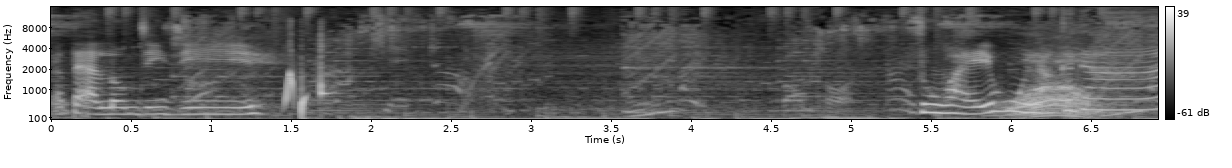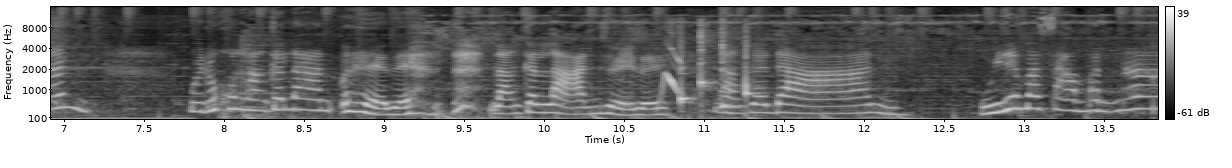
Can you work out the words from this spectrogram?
แล้วแต่อารมณ์จริงๆ สวยหูยล้างกระดานหูยทุกคนล้างกระดานเฉยเลยล้างกระลานเฉยเลยล้างกระดานอุ้ยได้มาสามพันห้า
